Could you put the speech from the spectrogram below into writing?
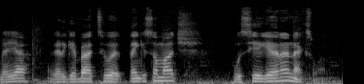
but yeah, I got to get back to it. Thank you so much. We'll see you again on the next one.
